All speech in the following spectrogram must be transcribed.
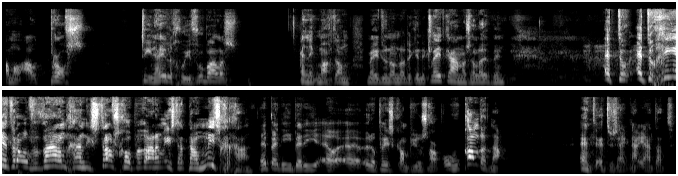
allemaal oud profs. Tien hele goede voetballers. En ik mag dan meedoen omdat ik in de kleedkamer zo leuk ben. En toen, en toen ging het erover, waarom gaan die strafschoppen, waarom is dat nou misgegaan? Bij die, bij die uh, Europese kampioenschappen. Hoe kan dat nou? En, en, toen zei ik, nou ja, dat,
